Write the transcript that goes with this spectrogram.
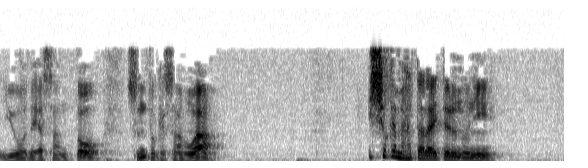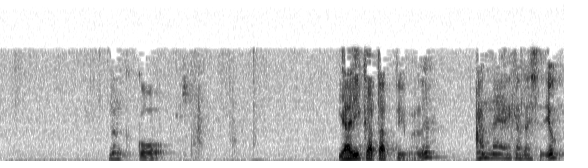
ユオデヤさんとスントケさんは、一生懸命働いてるのに、なんかこう、やり方っていうかね、あんなやり方して、よく、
